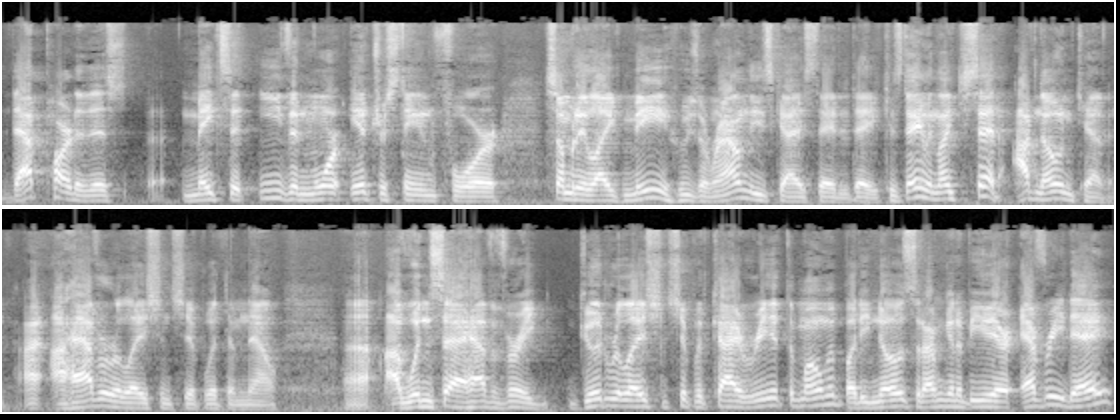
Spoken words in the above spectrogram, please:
that part of this uh, makes it even more interesting for somebody like me who's around these guys day to day. Because, Damon, like you said, I've known Kevin, I, I have a relationship with him now. Uh, I wouldn't say I have a very good relationship with Kyrie at the moment, but he knows that I'm going to be there every day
